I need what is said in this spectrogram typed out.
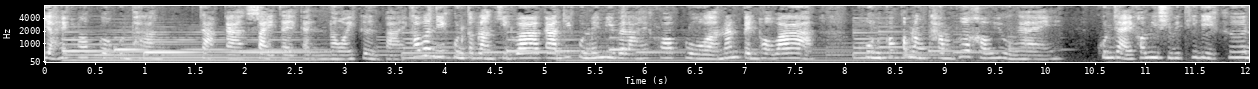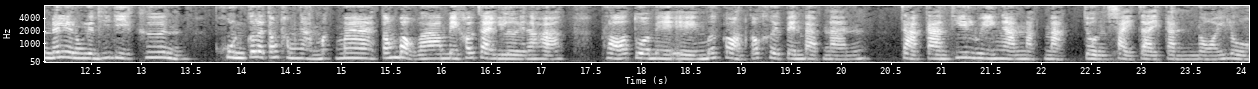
อย่าให้ครอบครัวคุณพังจากการใส่ใจกันน้อยเกินไป ถ้าวันนี้คุณกำลังคิดว่าการที่คุณไม่มีเวลาให้ครอบครัว นั่นเป็นเพราะว่า คุณก็กำลังทำเพื่อเขาอยู่ไง คุณอยากให้เขามีชีวิตที่ดีขึ้น ได้เรียนโรงเรียนที่ดีขึ้น คุณก็เลยต้องทำงานมาก ๆ ต้องบอกว่าเมย์เข้าใจเลยนะคะ เพราะตัวเมย์เองเมื่อก่อนก็เคยเป็นแบบนั้น จากการที่ลุยงานหนัก ๆ จนใส่ใจกันน้อยลง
